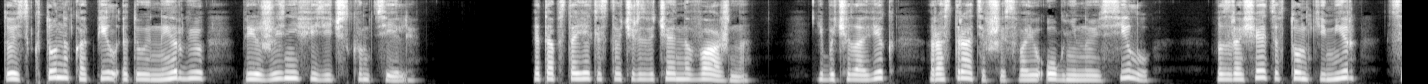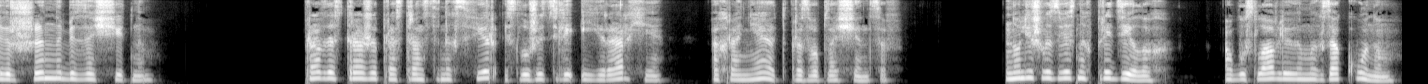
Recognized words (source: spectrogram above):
то есть кто накопил эту энергию при жизни в физическом теле. Это обстоятельство чрезвычайно важно, ибо человек, растративший свою огненную силу, возвращается в тонкий мир совершенно беззащитным. Правда, стражи пространственных сфер и служители иерархии охраняют развоплощенцев, но лишь в известных пределах, обуславливаемых законом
